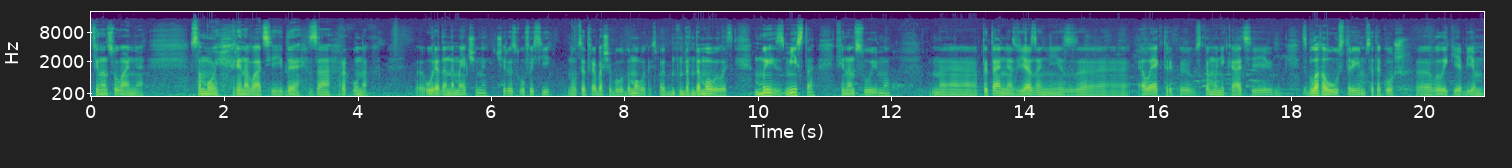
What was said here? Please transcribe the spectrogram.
Фінансування самої реновації йде за рахунок уряду Німеччини через УФСІ. Ну це треба ще було домовитись. Ми домовились. Ми з міста фінансуємо е, питання, зв'язані з е, електрикою, з комунікацією, з благоустроєм. Це також е, великий об'єм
